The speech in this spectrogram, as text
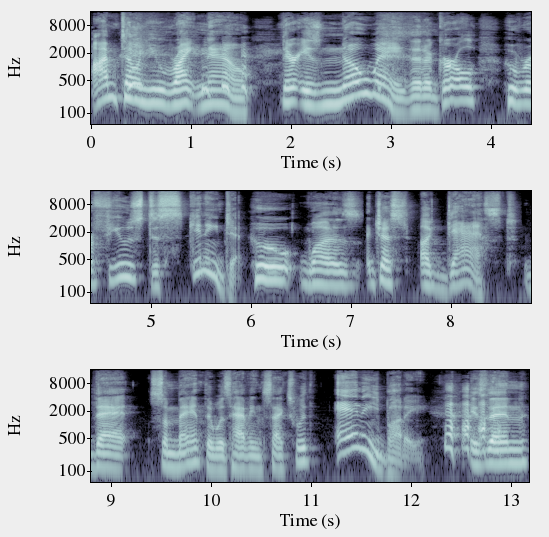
I'm telling you right now, there is no way that a girl who refused to skinny dip, who was just aghast that Samantha was having sex with anybody, is then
